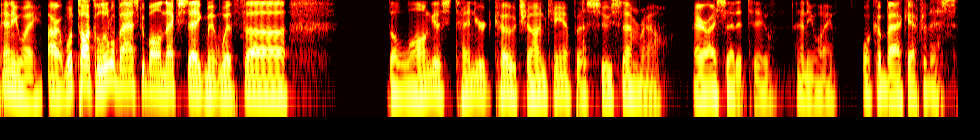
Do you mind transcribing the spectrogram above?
Anyway, all right. We'll talk a little basketball next segment with uh, the longest tenured coach on campus, Sue Semrau. There, I said it too. Anyway, we'll come back after this.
